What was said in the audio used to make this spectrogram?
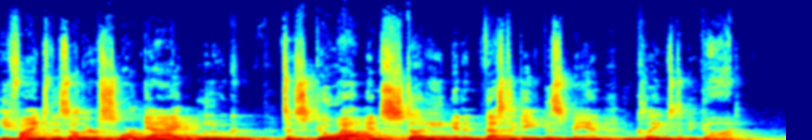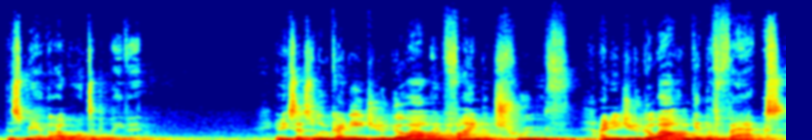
He finds this other smart guy, Luke, to go out and study and investigate this man who claims to be God, this man that I want to believe in. And he says, Luke, I need you to go out and find the truth. I need you to go out and get the facts.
